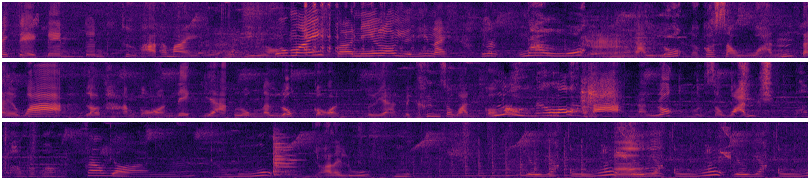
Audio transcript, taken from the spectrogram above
เด็กๆ เดินเดินถือพระทำไมกลัวผีเหรอรู้ไหมตอนนี้เราอยู่ที่ไหนนรกมีนรกแล้วก็สวรรค์ แต่ว่าเราถามก่อนเด็กอยากลงนรกก่อน หรืออยากไปขึ้นสวรรค์ก่อนลงนรกล่านรกหรือสวรรค์พอพอพอพอสวรรค์เดี๋ยวรู้เดี๋ยวอะไรรู้เดี๋ยวอยากรู้เดี๋ยวอยากรู้เดี๋ยวอยากรู้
